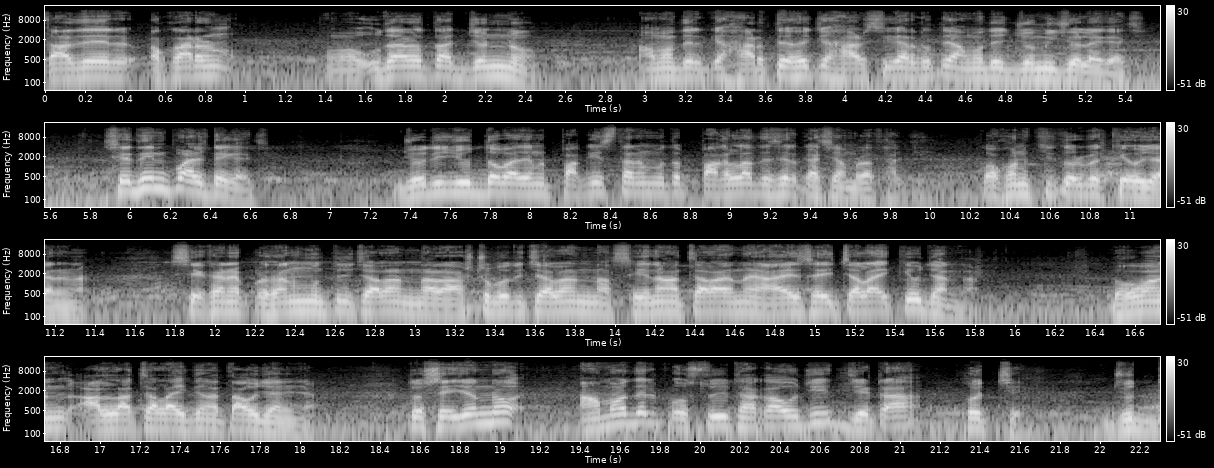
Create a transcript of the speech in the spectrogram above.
তাদের অকারণ উদারতার জন্য আমাদেরকে হারতে হয়েছে, হার স্বীকার করতে আমাদের জমি চলে গেছে। সেদিন পাল্টে গেছে। যদি যুদ্ধ বা বাজে পাকিস্তানের মতো পাগলা দেশের কাছে আমরা থাকি, কখন কি করবে কেউ জানে না। সেখানে প্রধানমন্ত্রী চালান, না রাষ্ট্রপতি চালান, না সেনা চালায়, না আইএসআই চালায়, কেউ জানে না। ভগবান আল্লাহ চালায় কিনা তাও জানি না। তো সেই জন্য আমাদের প্রস্তুতি থাকা উচিত, যেটা হচ্ছে। যুদ্ধ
